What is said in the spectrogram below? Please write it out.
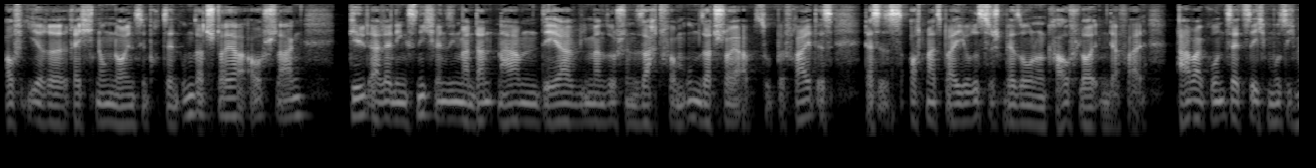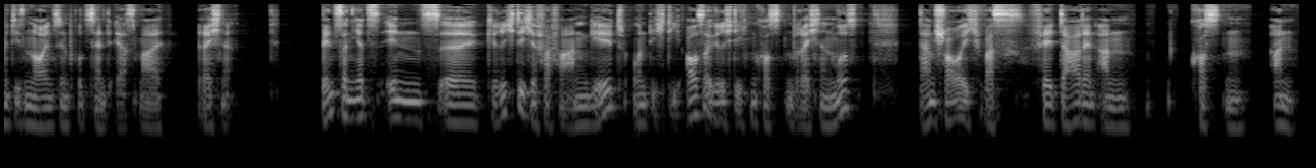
auf ihre Rechnung 19% Umsatzsteuer aufschlagen. gilt allerdings nicht, wenn Sie einen Mandanten haben, der, wie man so schön sagt, vom Umsatzsteuerabzug befreit ist. Das ist oftmals bei juristischen Personen und Kaufleuten der Fall. Aber grundsätzlich muss ich mit diesen 19 Prozent erstmal rechnen. Wenn es dann jetzt ins äh, gerichtliche Verfahren geht und ich die außergerichtlichen Kosten berechnen muss, dann schaue ich, was fällt da denn an Kosten an.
